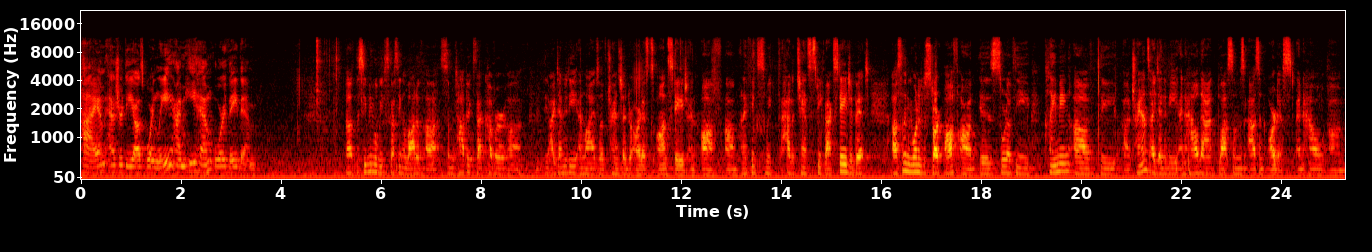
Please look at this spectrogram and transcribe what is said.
Hi, I'm Azure D. Osborne Lee. I'm he, him, or they, them. Uh, this evening, we'll be discussing a lot of uh, some topics that cover uh, the identity and lives of transgender artists on stage and off. Um, and I think we had a chance to speak backstage a bit. Uh, something we wanted to start off on is sort of the claiming of the uh, trans identity and how that blossoms as an artist and how um,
